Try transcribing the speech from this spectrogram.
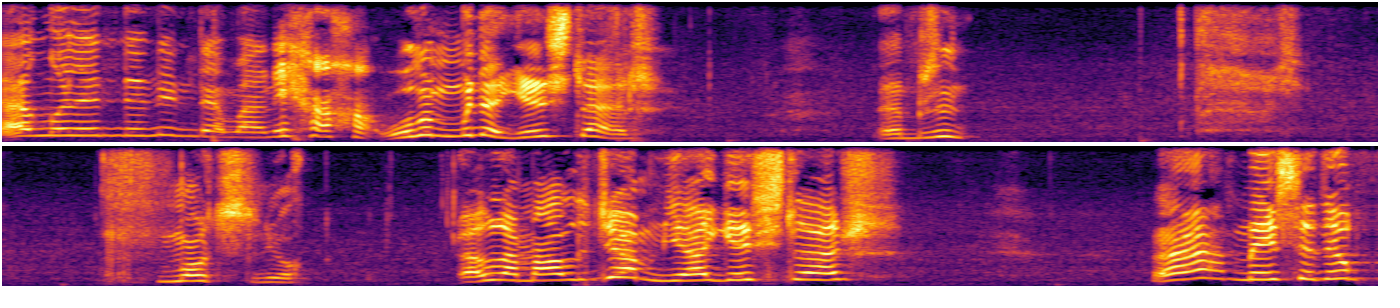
Ya Colette'nin de var ya. Oğlum bu ne gençler? Bizim Mortis'in yok. Allah'ım alacağım ya gençler. Ha Meyse de yok.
